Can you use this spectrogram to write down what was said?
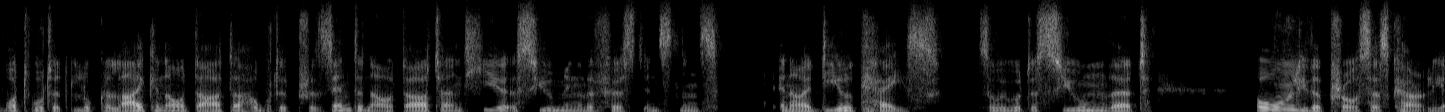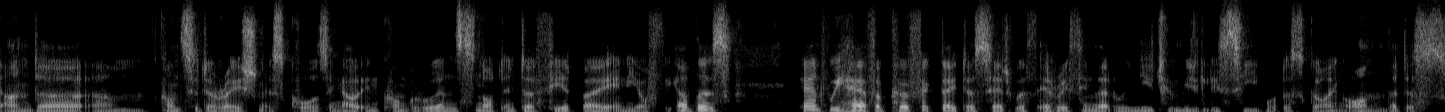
what would it look like in our data? How would it present in our data? And here, assuming in the first instance, an ideal case. So we would assume that only the process currently under um, consideration is causing our incongruence, not interfered by any of the others. And we have a perfect data set with everything that we need to immediately see what is going on. That is,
